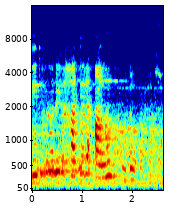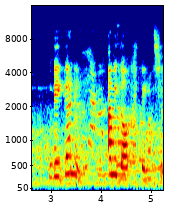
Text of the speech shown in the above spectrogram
দিদিমণির হাতের আঙুলগুলো বিজ্ঞানে আমি দশ পেয়েছি।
